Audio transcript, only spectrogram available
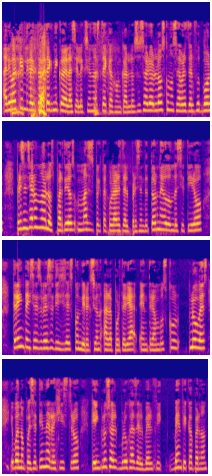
Al igual que el director técnico de la selección azteca, Juan Carlos Osorio, los conocedores del fútbol presenciaron uno de los partidos más espectaculares del presente torneo, donde se tiró 36 veces 16 con dirección a la portería entre ambos clu- clubes. Y bueno, pues se tiene registro que incluso el Brujas del Benfica, perdón,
